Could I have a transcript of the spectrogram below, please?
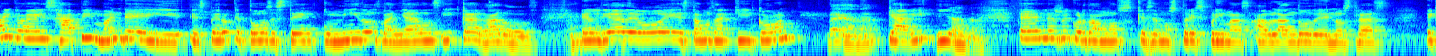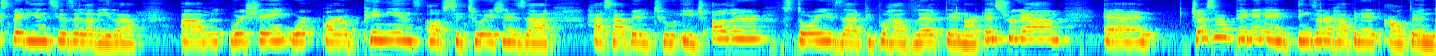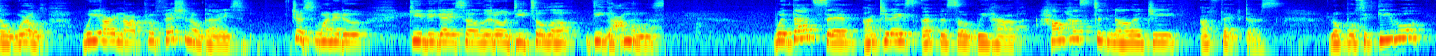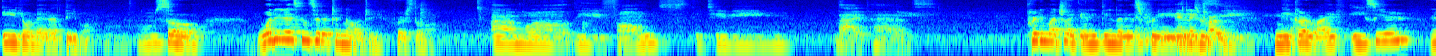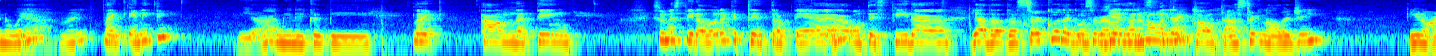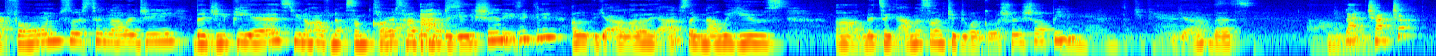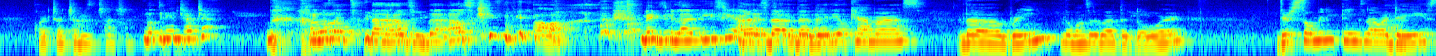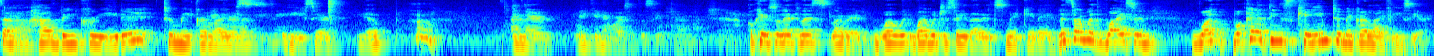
Hi guys, happy Monday. Espero que todos estén comidos, bañados y cagados. El día de hoy estamos aquí con Diana. Gaby. Y Ana. Eh, les recordamos que somos tres primas hablando de nuestras experiencias de la vida. Um, we're sharing we're, our opinions of situations that has happened to each other, stories that people have left in our Instagram, and just our opinion and things that are happening out there in the world. We are not professional, guys. Just wanted to give you guys a little detail of digamos. With that said, on today's episode, we have how has technology affect us? Lo positivo y lo negativo. So, what do you guys consider technology, first of all? Um, well, the phones, the TV, the iPads. Pretty much like anything that is Anything created to like, make Yeah. our life easier in a way, Yeah. right? Like anything. Yeah, I mean, it could be. like um that thing es una aspiradora que te trapea Yeah. o te aspira Yeah, the, the circle that goes around. Yes, I don't know what they're called. That's technology. You know, our phones, there's technology. The GPS, you know how no- some cars have a apps navigation. basically a, yeah, a lot of the apps. Like now we use, um, let's say Amazon to do our grocery shopping. Mm, the GPS. Yeah, that's Um, la chacha quite cha what is cha-cha? no tienen chacha How You know, that the house technology? the housekeeper Oh. makes your life easier I'm The, the, the guys. video cameras, the ring, the ones that go at the door. There's so many things nowadays that Yeah. have been created to make our Make our lives life easy. easier. Yep. Huh. and they're making it worse at the same time, actually. Okay, so let, let's like wait, what would, why would you say that it's making it? Let's start with why is it, what what kind of things came to make our life easier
